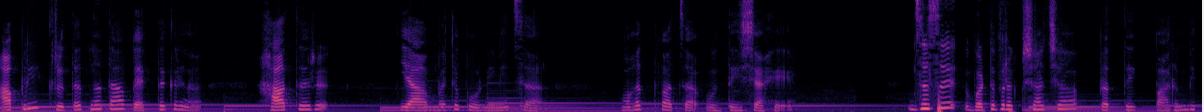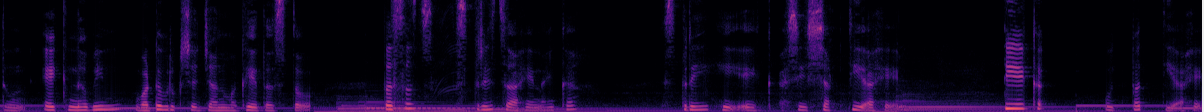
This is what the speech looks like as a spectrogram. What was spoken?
आपली कृतज्ञता व्यक्त करणं हा तर या वटपौर्णिमेचा महत्त्वाचा उद्देश आहे. जसे वटवृक्षाच्या प्रत्येक पारंबीतून एक नवीन वटवृक्ष जन्म घेत असतो तसंच स्त्रीच आहे नाही का? स्त्री ही एक अशी शक्ती आहे. ती एक उत्पत्ती आहे.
